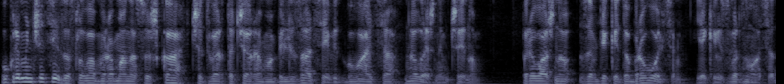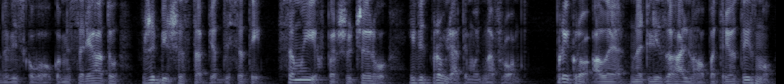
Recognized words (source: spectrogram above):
У Кременчуці, за словами Романа Сушка, четверта черга мобілізації відбувається належним чином. Переважно завдяки добровольцям, яких звернулося до військового комісаріату вже більше 150. Саме їх в першу чергу і відправлятимуть на фронт. Прикро, але на тлі загального патріотизму,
